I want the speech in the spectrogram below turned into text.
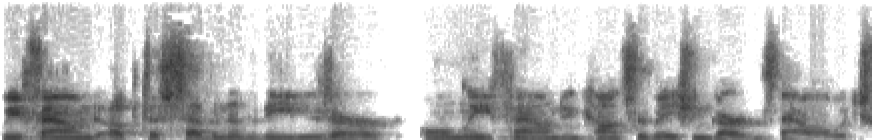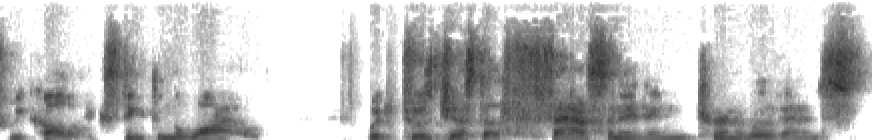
We found up to seven of these are only found in conservation gardens now, which we call extinct in the wild, which was just a fascinating turn of events.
